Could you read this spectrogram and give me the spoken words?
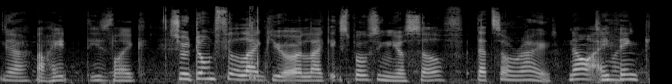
Yeah. No, he he's like So don't feel like you're like exposing yourself. That's all right. no. I much. think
